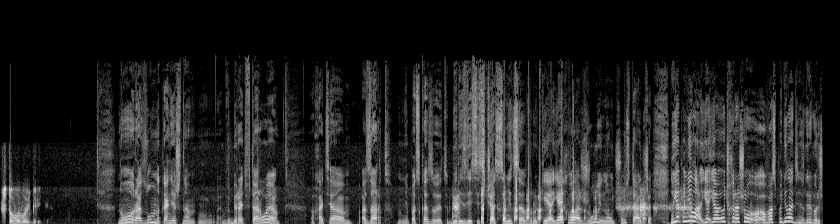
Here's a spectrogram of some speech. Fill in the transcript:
Что вы выберете? Ну, разумно, конечно, выбирать второе. Хотя азарт мне подсказывает, бери здесь и сейчас синица в руке. Я их вложу и научусь также. Но я поняла, я, я очень хорошо э, вас поняла, Денис Григорьевич.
